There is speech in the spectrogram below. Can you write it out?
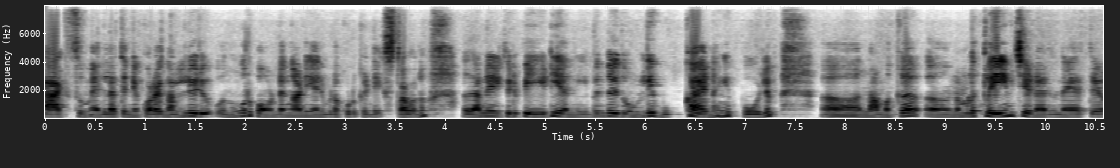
ടാക്സും എല്ലാത്തിന്റെയും കുറേ നല്ലൊരു നൂറ് പൗണ്ടെങ്ങാണ്ട് ഞാൻ ഇവിടെ കൊടുക്കേണ്ടി എക്സ്ട്രാ വന്നു. അത് കാരണം എനിക്കൊരു പേടിയായിരുന്നു. ഈവൻ ഇത് ഉള്ളി ബുക്കായിരുന്നെങ്കിൽ പോലും നമുക്ക് നമ്മൾ ക്ലെയിം ചെയ്യണമായിരുന്നു നേരത്തെ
